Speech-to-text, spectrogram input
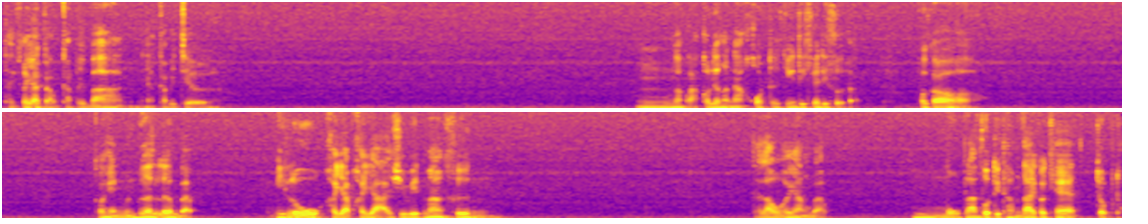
แต่ก็อยากกลับกลับไปบ้าน อยากกลับไปเจอ อืมหลักๆก็เรื่องอนาคตจริงที่เครียดที่สุดอะเพราะก็ ก็เห็นเพื่อนๆเริ่มแบบ มีลูกขยับขยายชีวิตมากขึ้น แต่เราก็ยังแบบ มูฟล่าสุดที่ทำได้ก็แค่จบโท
